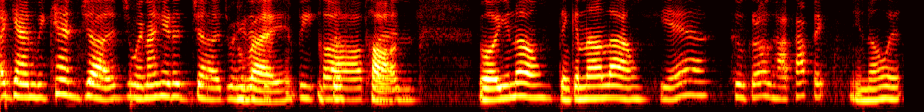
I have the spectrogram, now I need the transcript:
again, we can't judge. We're not here to judge. We're here right. to just speak just up. Talk. And, well, you know, thinking out loud. Yeah, two girls, hot topics. You know it.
